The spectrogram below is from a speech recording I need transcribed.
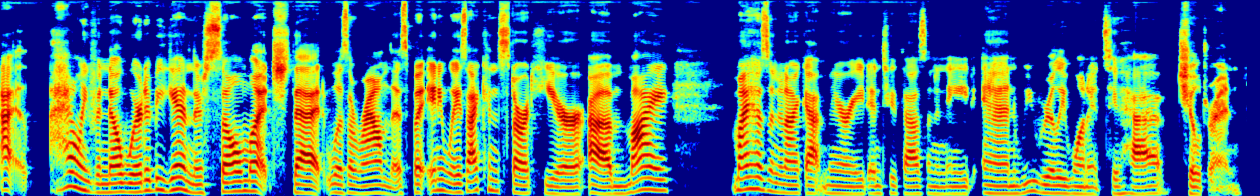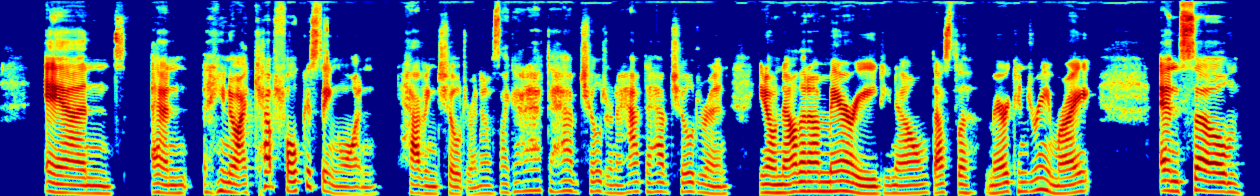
I don't even know where to begin. There's so much that was around this, but anyways, I can start here. Um, my my husband and I got married in 2008, and we really wanted to have children, and and you know I kept focusing on having children. I was like, I have to have children. I have to have children. You know, now that I'm married, you know, that's the American dream, right? And so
